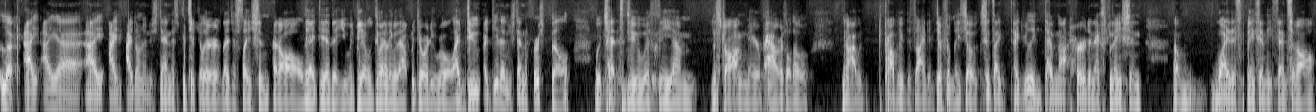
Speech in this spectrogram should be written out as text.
look, I I, uh, I I I don't understand this particular legislation at all. The idea that you would be able to do anything without majority rule. I do. I did understand the first bill, which had to do with the um, the strong mayor powers. Although, you know, I would probably have designed it differently. So since I I really have not heard an explanation of why this makes any sense at all.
